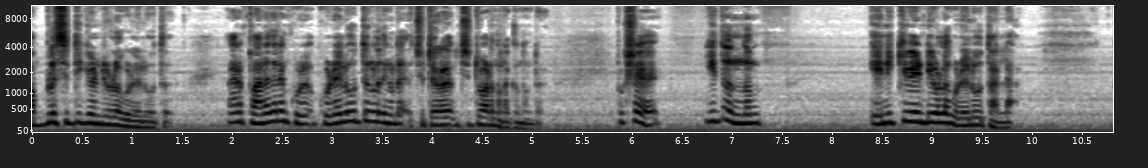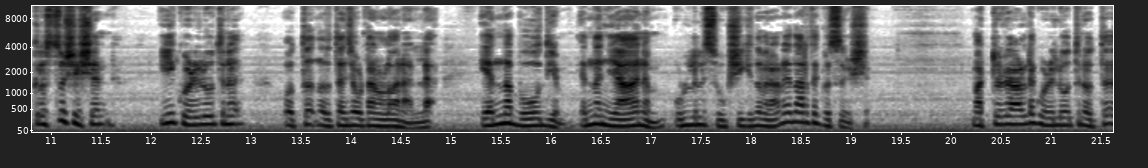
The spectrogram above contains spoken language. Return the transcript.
പബ്ലിസിറ്റിക്ക് വേണ്ടിയുള്ള കുഴലൂത്ത്. അങ്ങനെ പലതരം കുഴ- കുഴലൂത്തുകൾ നിങ്ങളുടെ ചുറ്റ ചുറ്റുപാട് നടക്കുന്നുണ്ട്. പക്ഷേ ഇതൊന്നും എനിക്ക് വേണ്ടിയുള്ള കുഴലൂത്തല്ല. ക്രിസ്തു ശിഷ്യൻ ഈ കുഴലൂത്തിന് ഒത്ത് നൃത്തം ചവിട്ടാനുള്ളവനല്ല. എന്ന ബോധ്യം എന്ന ജ്ഞാനം ഉള്ളിൽ സൂക്ഷിക്കുന്നവനാണ് യഥാർത്ഥ ക്രിസ്തു ശിഷ്യൻ. മറ്റൊരാളുടെ കുഴലൂത്തിനൊത്ത്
